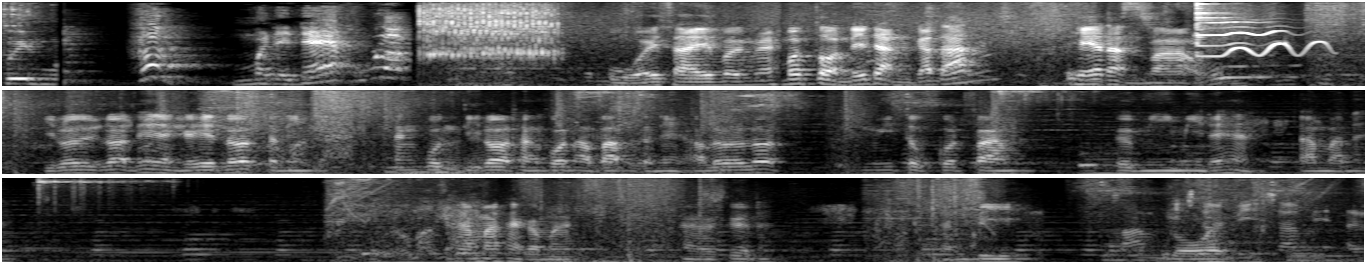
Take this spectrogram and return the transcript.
ปืนไม่ได้แดกกูหรอกโอ้ยใส่เบิ่งนะมาตอนได้ดันกระดันเทดันมาโอ้ตีรถตีรถได้อย่างกระเฮ็ดรถตอนนี้ทั้งคนตีรถทั้งคนเอาบัฟตอนนี้เอารถรถมีตกกดฟาร์มเออมีมีได้หันตามมาเลย ทำมาถ่ายกลับมาอ่เกิดแะฉับีโดยโาบีไอ้ย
